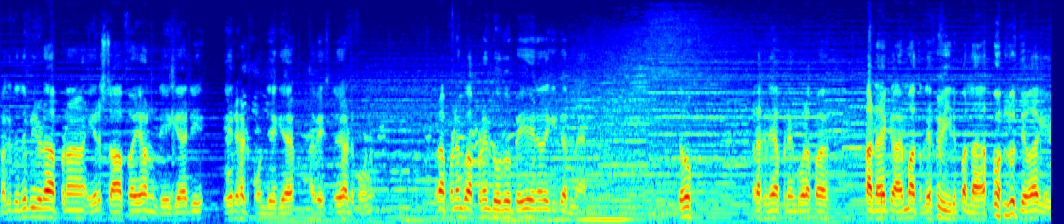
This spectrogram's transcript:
ਬਾਕੀ ਤੇ ਵੀ ਜਿਹੜਾ ਆਪਣਾ 에ਅਰ ਸਟਾਫ ਆ, ਇਹ ਸਾਨੂੰ ਦੇ ਗਿਆ ਜੀ 에ਅਰ ਹੈਡਫੋਨ ਦੇ ਗਿਆ, ਆ ਵੇਖਦੇ ਹੋ ਹੈਡਫੋਨ ਪਰ ਆਪਣੇ ਕੋਲ, ਆਪਣੇ ਦੋ ਦੋ ਪਏ ਇਹਨਾਂ ਦਾ ਕੀ ਕਰਨਾ ਹੈ ਚਲੋ, ਰੱਖਦੇ ਆ ਆਪਣੇ ਕੋਲ, ਆਪਾਂ ਸਾਡਾ ਇੱਕ ਆ ਮੱਤ ਵੀਰ ਭੱਲਾ, ਉਹਨੂੰ ਦੇਵਾਂਗੇ।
